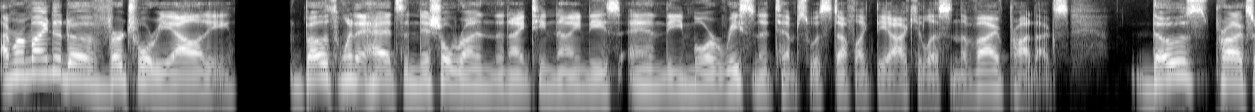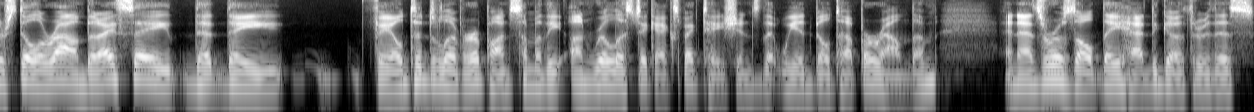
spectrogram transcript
I'm reminded of virtual reality both when it had its initial run in the 1990s and the more recent attempts with stuff like the Oculus and the Vive products. Those products are still around, but I say that they failed to deliver upon some of the unrealistic expectations that we had built up around them. And as a result, they had to go through this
